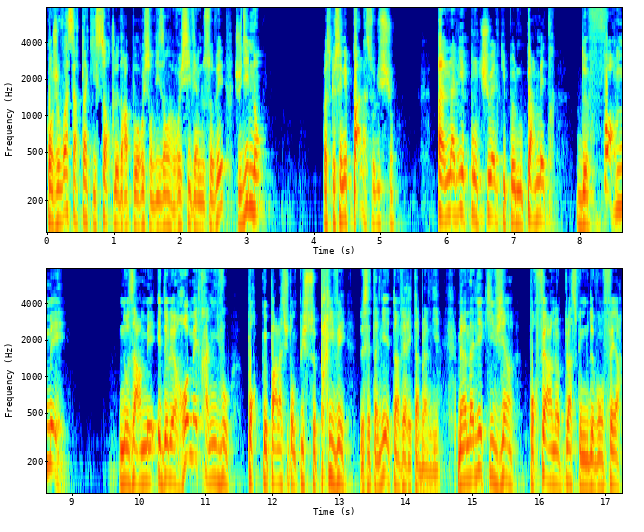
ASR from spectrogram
quand je vois certains qui sortent le drapeau russe en disant Russie vient nous sauver, je dis non. Parce que ce n'est pas la solution. Un allié ponctuel qui peut nous permettre de former nos armées et de les remettre à niveau pour que par la suite on puisse se priver de cet allié est un véritable allié. Mais un allié qui vient pour faire à notre place ce que nous devons faire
